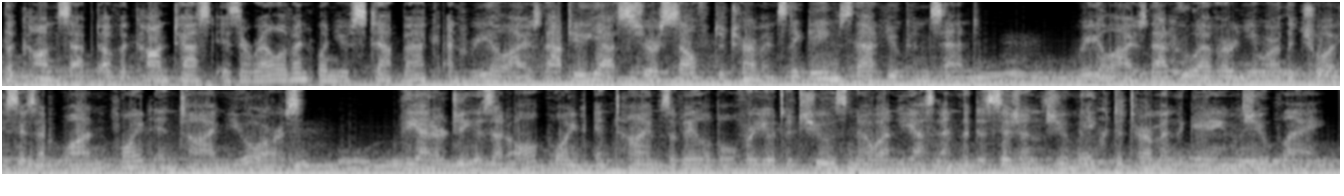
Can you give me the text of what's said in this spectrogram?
The concept of the contest is irrelevant when you step back and realize that you yes yourself determines the games that you consent. Realize that whoever you are the choice is at one point in time yours. The energy is at all point in times available for you to choose no and yes and the decisions you make determine the games you play.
